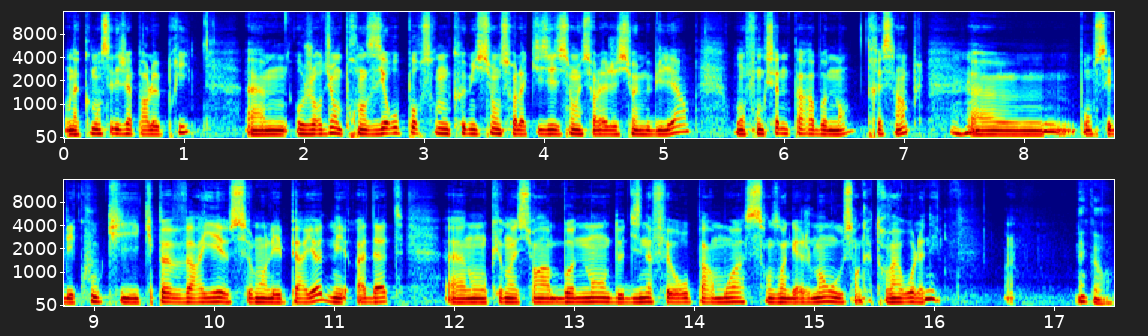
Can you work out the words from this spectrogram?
On a commencé déjà par le prix. Euh, Aujourd'hui, on prend 0% de commission sur l'acquisition et sur la gestion immobilière. On fonctionne par abonnement, très simple. Mhm. Euh, bon, c'est des coûts qui, qui peuvent varier selon les périodes, mais à date, euh, donc on est sur un abonnement de 19 euros par mois sans engagement ou 180 euros l'année. D'accord.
